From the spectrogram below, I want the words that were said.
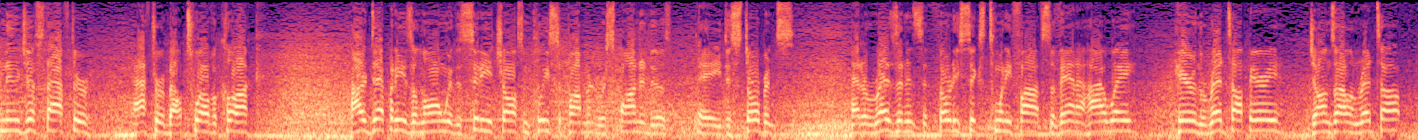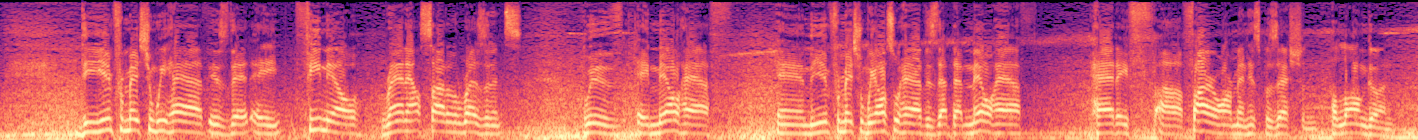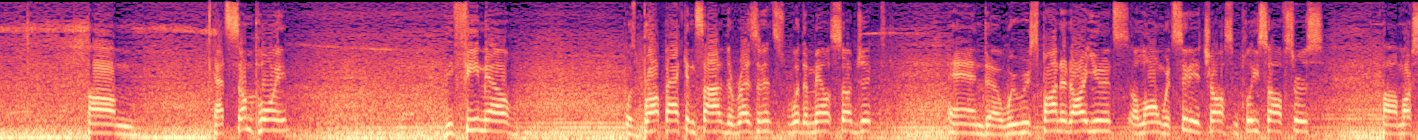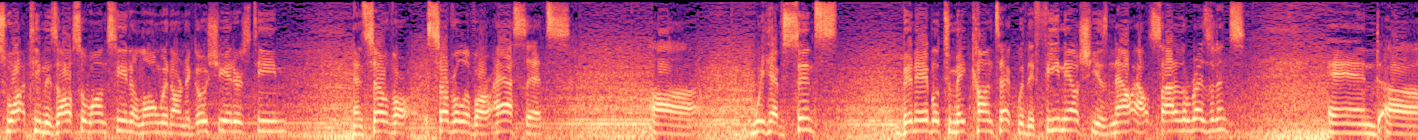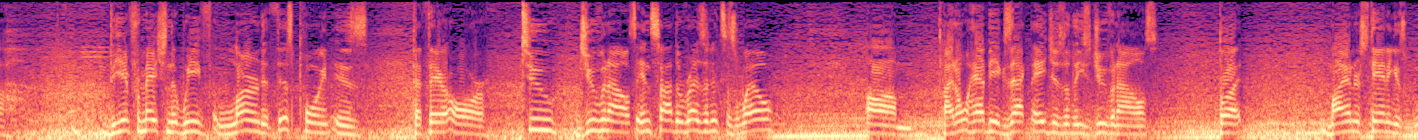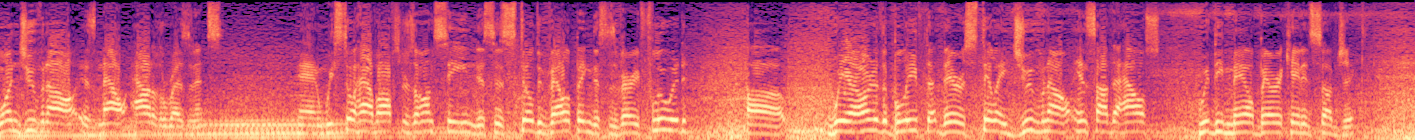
afternoon, just after, after about 12 o'clock, our deputies, along with the City of Charleston Police Department, responded to a disturbance at a residence at 3625 Savannah Highway here in the Red Top area, Johns Island Red Top. The information we have is that a female ran outside of the residence with a male half, and the information we also have is that that male half had a uh, firearm in his possession, a long gun. Um, at some point, the female was brought back inside of the residence with a male subject, and uh, we responded our units along with City of Charleston police officers. Um, our SWAT team is also on scene along with our negotiators team and several, several of our assets. Uh, we have since been able to make contact with the female. She is now outside of the residence. And uh, the information that we've learned at this point is that there are two juveniles inside the residence as well. Um, I don't have the exact ages of these juveniles, but my understanding is one juvenile is now out of the residence. And we still have officers on scene. This is still developing. This is very fluid. Uh, we are under the belief that there is still a juvenile inside the house with the male barricaded subject.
